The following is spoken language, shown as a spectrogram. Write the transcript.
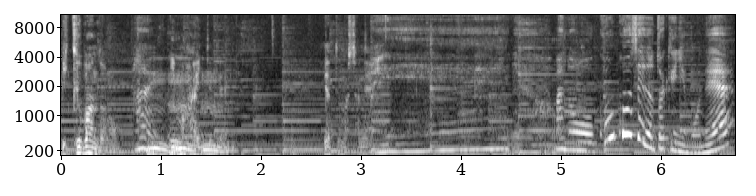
ビッグバンドのはい、うんにも入っててうん。やってましたね。あの高校生の時にもね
